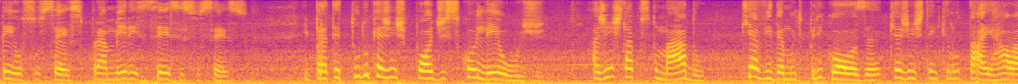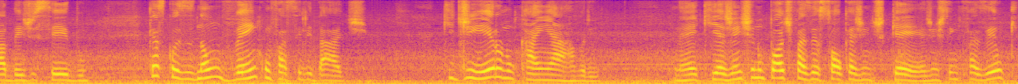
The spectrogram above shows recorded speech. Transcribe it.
ter o sucesso, para merecer esse sucesso e para ter tudo que a gente pode escolher hoje. A gente está acostumado que a vida é muito perigosa, que a gente tem que lutar e ralar desde cedo, que as coisas não vêm com facilidade, que dinheiro não cai em árvore, né? Que a gente não pode fazer só o que a gente quer, a gente tem que fazer o que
